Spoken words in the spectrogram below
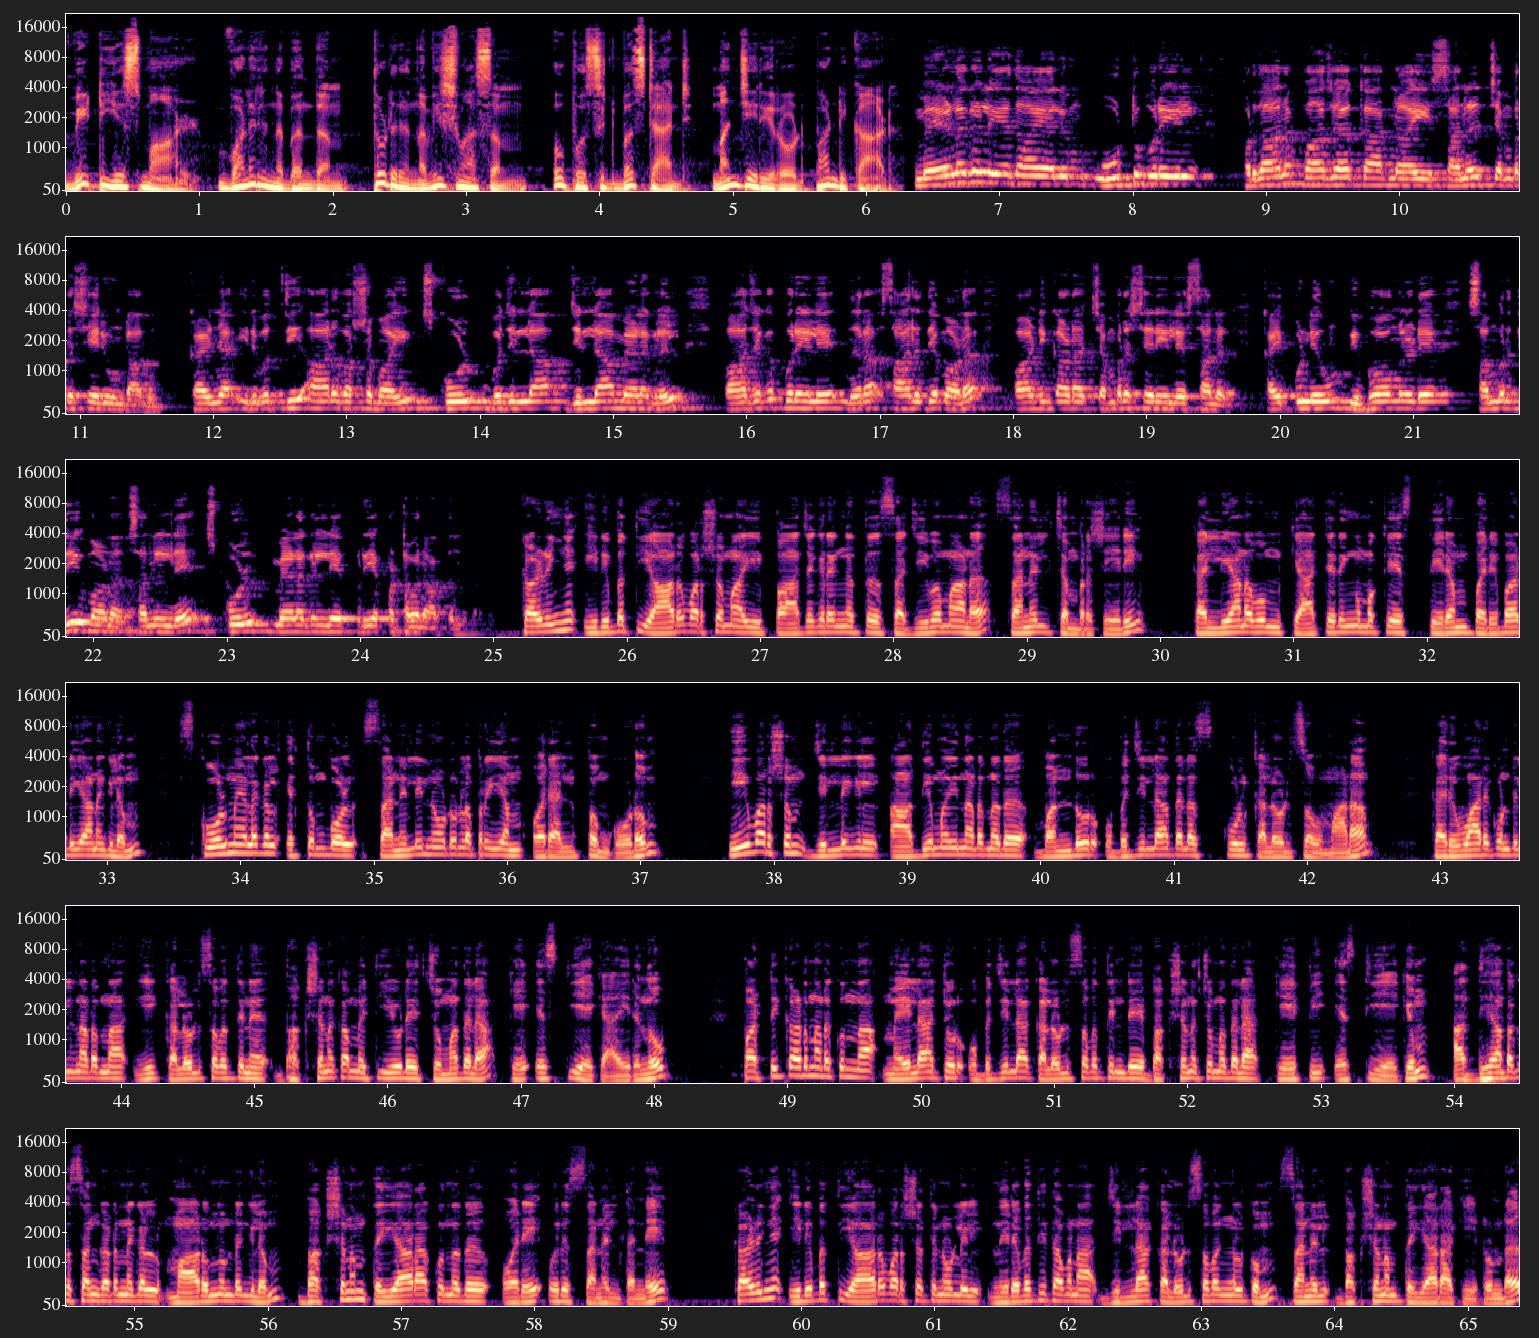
V T S mall വളരുന്ന ബന്ധം തുടരുന്ന വിശ്വാസം. Opposite bus stand Manjeri road Pandikkad. മേളകൾ ഏതായാലും ഊട്ടുപുരയിൽ പ്രധാന പാചകക്കാരനായി സനൽ ചെമ്പ്രശ്ശേരി ഉണ്ടാകും. കഴിഞ്ഞ ഇരുപത്തി ആറ് വർഷമായി സ്കൂൾ ഉപജില്ലാ ജില്ലാ മേളകളിൽ പാചകപ്പുരയിലെ നിറ സാന്നിധ്യമാണ് പാണ്ടിക്കാട് ചെമ്പ്രശ്ശേരിയിലെ സനൽ. കൈപുണ്യവും വിഭവങ്ങളുടെ സമൃദ്ധിയുമാണ് സനലിനെ സ്കൂൾ മേളകളിലെ പ്രിയപ്പെട്ടവനാക്കുന്നത്. കഴിഞ്ഞ ഇരുപത്തിയാറ് വർഷമായി പാചകരംഗത്ത് സജീവമാണ് സനൽ ചമ്പ്രശ്ശേരി. കല്യാണവും കാറ്ററിംഗുമൊക്കെ സ്ഥിരം പരിപാടിയാണെങ്കിലും സ്കൂൾ മേളകൾ എത്തുമ്പോൾ സനലിനോടുള്ള പ്രിയം ഒരൽപ്പം കൂടും. ഈ വർഷം ജില്ലയിൽ ആദ്യമായി നടന്നത് വണ്ടൂർ ഉപജില്ലാതല സ്കൂൾ കലോത്സവമാണ്. കരുവാരക്കുണ്ടിൽ നടന്ന ഈ കലോത്സവത്തിന് ഭക്ഷണ കമ്മിറ്റിയുടെ ചുമതല കെ എസ് ടി എക്കായിരുന്നു. പട്ടിക്കാട് നടക്കുന്ന മേലാറ്റൂർ ഉപജില്ലാ കലോത്സവത്തിന്റെ ഭക്ഷണ ചുമതല കെ പി എസ് ടി എക്കും അധ്യാപക സംഘടനകൾ മാറുന്നുണ്ടെങ്കിലും ഭക്ഷണം തയ്യാറാക്കുന്നത് ഒരേ ഒരു സനൽ തന്നെ. കഴിഞ്ഞ ഇരുപത്തിയാറ് വർഷത്തിനുള്ളിൽ നിരവധി തവണ ജില്ലാ കലോത്സവങ്ങൾക്കും സനൽ ഭക്ഷണം തയ്യാറാക്കിയിട്ടുണ്ട്.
